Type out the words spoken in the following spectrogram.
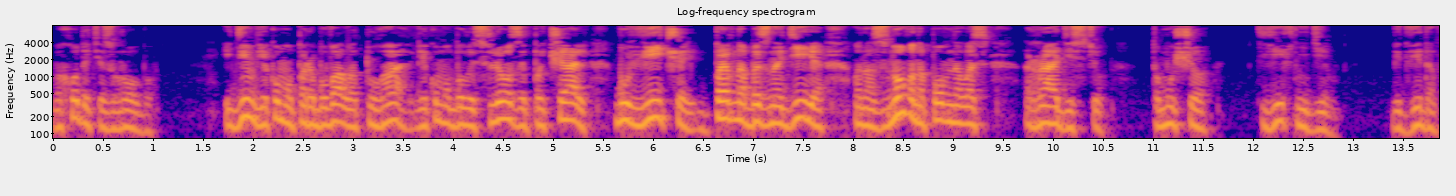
виходить із гробу. І дім, в якому перебувала туга, в якому були сльози, печаль, був відчай, певна безнадія, вона знову наповнилась радістю, тому що їхній дім відвідав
